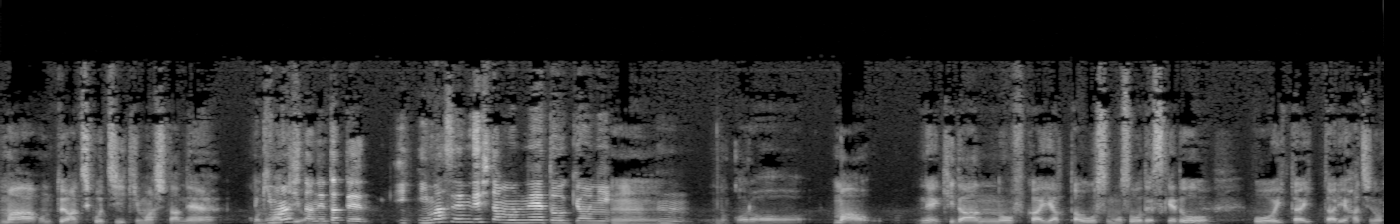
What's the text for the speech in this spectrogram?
う、ん。まあ本当にあちこち行きましたね。この秋来はましたね。だって、い、いませんでしたもんね、東京に。う。うんん。だから、まあ、ね、祈願の深いやった大須もそうですけど、うん大分行ったり、八戸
